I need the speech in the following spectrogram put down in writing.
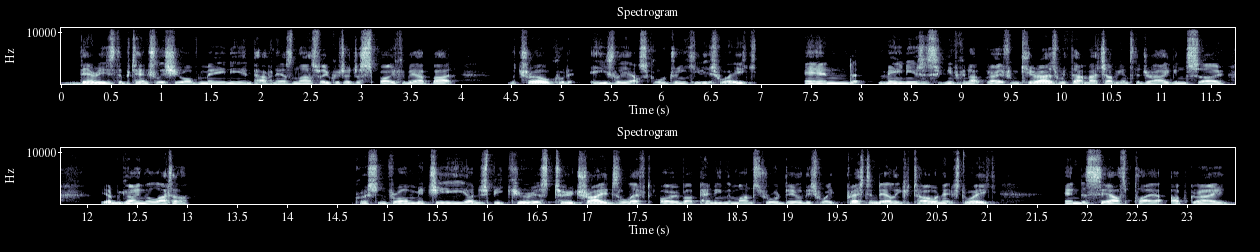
there is the potential issue of Meaney and Papenhuyzen last week, which I just spoke about. But Latrell could easily outscore Drinky this week and Meaney is a significant upgrade from Kiraz with that matchup against the Dragons. So yeah, I'd be going the latter. Question from Mitchy. I'd just be curious. Two trades left over pending the Munster deal this week. Preston to Eli Katoa next week and a South player upgrade.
